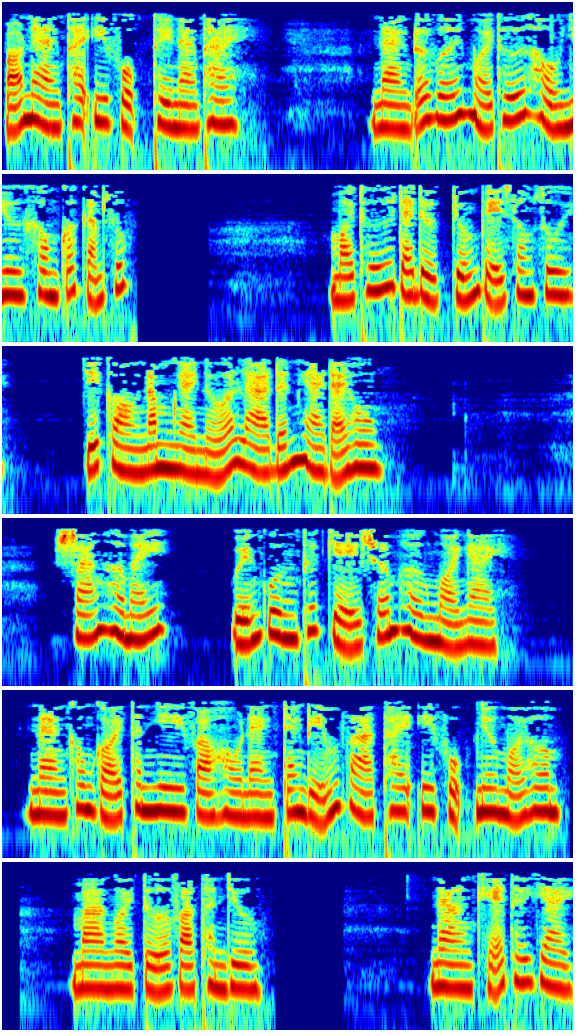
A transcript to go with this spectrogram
Bảo nàng thay y phục thì nàng thay. Nàng đối với mọi thứ hầu như không có cảm xúc. Mọi thứ đã được chuẩn bị xong xuôi, chỉ còn năm ngày nữa là đến ngày đại hôn. Sáng hôm ấy, Nguyễn Quân thức dậy sớm hơn mọi ngày. Nàng không gọi Thanh Nhi vào hầu nàng trang điểm và thay y phục như mọi hôm, mà ngồi tựa vào thành giường. Nàng khẽ thở dài,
